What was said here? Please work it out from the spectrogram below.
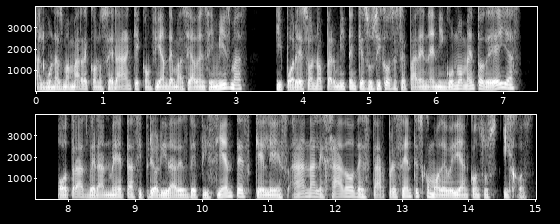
Algunas mamás reconocerán que confían demasiado en sí mismas y por eso no permiten que sus hijos se separen en ningún momento de ellas. Otras verán metas y prioridades deficientes que les han alejado de estar presentes como deberían con sus hijos.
